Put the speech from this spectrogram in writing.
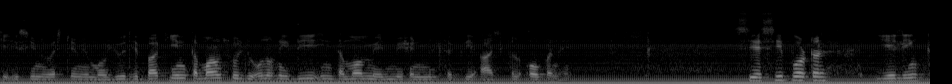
कि इस यूनिवर्सिटी में मौजूद है। बाकी इन तमाम स्कूल जो उन्होंने दिए, इन तमाम में एडमिशन मिल सकती है। आजकल ओपन है। सी एस सी पोर्टल ये लिंक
